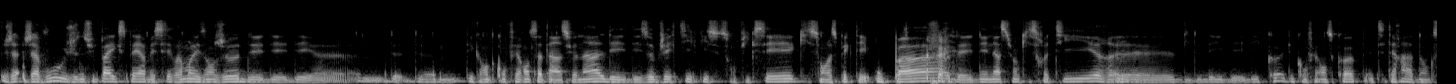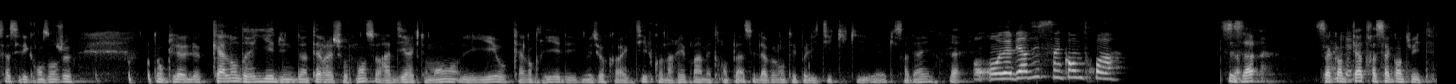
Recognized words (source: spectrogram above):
j'avoue, je ne suis pas expert, mais c'est vraiment les enjeux des, des, des, euh, des grandes conférences internationales, des, objectifs qui se sont fixés, qui sont respectés ou pas, des, nations qui se retirent, mm. euh, des, conférences COP, etc. Donc ça, c'est les grands enjeux. Donc le, calendrier d'un tel réchauffement sera directement lié au calendrier des mesures correctives qu'on arrivera à mettre en place et de la volonté politique qui, qui sera derrière. On a bien dit 53. C'est ça. 54 à 58.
